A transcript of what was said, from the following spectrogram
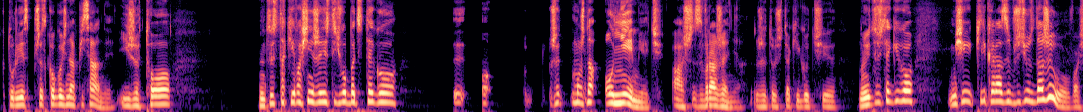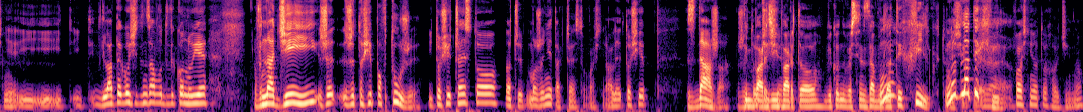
który jest przez kogoś napisany. I że to, no to jest takie właśnie, że jesteś wobec tego, y, o, że można oniemieć aż z wrażenia, że coś takiego cię... No i coś takiego mi się kilka razy w życiu zdarzyło właśnie i, i, i, dlatego się ten zawód wykonuje w nadziei, że, że to się powtórzy. I to się często, znaczy może nie tak często właśnie, ale to się zdarza. Że tym bardziej się... warto wykonywać ten zawód No. dla tych chwil, które No dla tych chwil, właśnie o to chodzi. No.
